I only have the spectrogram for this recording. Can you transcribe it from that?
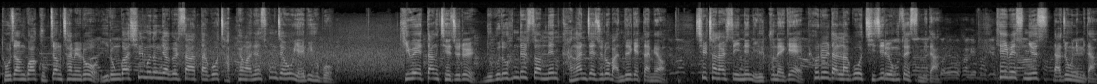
도전과 국정 참여로 이론과 실무 능력을 쌓았다고 자평하는 송재호 예비 후보. 기회의 땅 제주를 누구도 흔들 수 없는 강한 제주로 만들겠다며 실천할 수 있는 일꾼에게 표를 달라고 지지를 호소했습니다. KBS 뉴스 나종훈입니다.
